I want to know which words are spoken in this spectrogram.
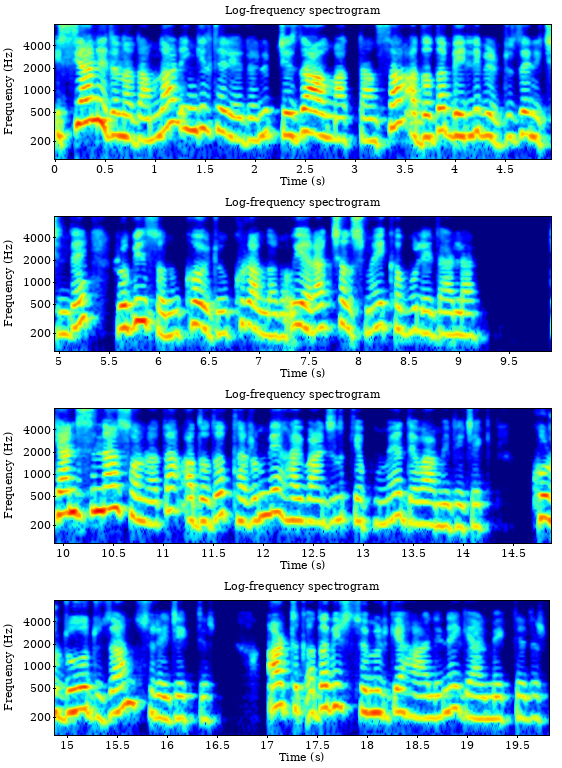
İsyan eden adamlar İngiltere'ye dönüp ceza almaktansa adada belli bir düzen içinde Robinson'un koyduğu kurallara uyarak çalışmayı kabul ederler. Kendisinden sonra da adada tarım ve hayvancılık yapılmaya devam edecek. Kurduğu düzen sürecektir. Artık ada bir sömürge haline gelmektedir.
